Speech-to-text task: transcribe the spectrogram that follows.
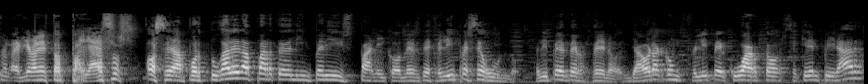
¿Pero qué van estos payasos? O sea, Portugal era parte del imperio hispánico desde Felipe II, Felipe III, y ahora con Felipe IV se quieren pirar.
